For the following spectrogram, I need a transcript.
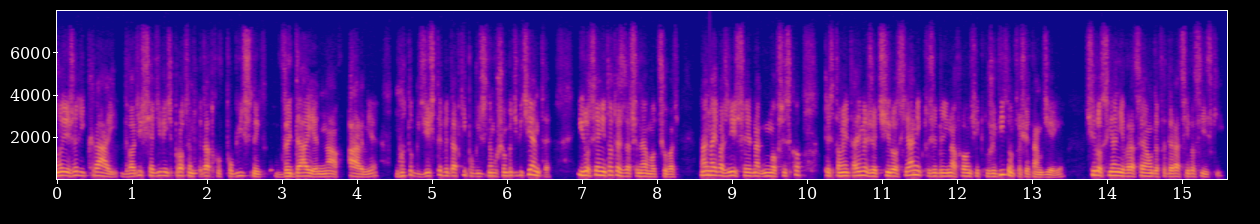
no jeżeli kraj 29% wydatków publicznych wydaje na armię, no to gdzieś te wydatki publiczne muszą być wycięte. I Rosjanie to też zaczynają odczuwać. No najważniejsze jednak mimo wszystko, to jest pamiętajmy, że ci Rosjanie, którzy byli na froncie, którzy widzą, co się tam dzieje, Ci Rosjanie wracają do Federacji Rosyjskiej.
